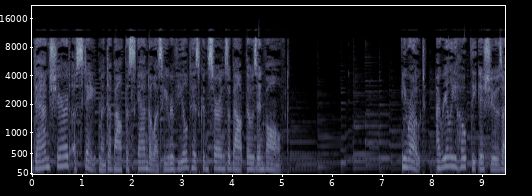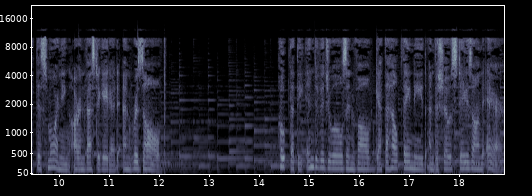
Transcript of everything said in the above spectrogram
Dan shared a statement about the scandal as he revealed his concerns about those involved. He wrote, I really hope the issues at this morning are investigated and resolved. Hope that the individuals involved get the help they need and the show stays on air.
